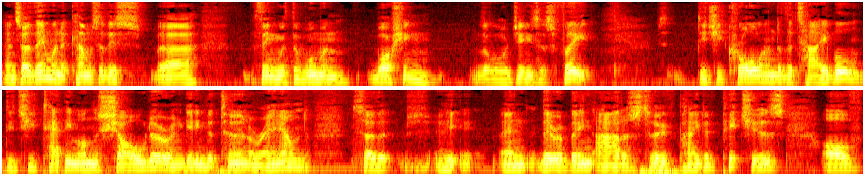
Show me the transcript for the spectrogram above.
And so then when it comes to this, uh, thing with the woman washing the Lord Jesus' feet. Did she crawl under the table? Did she tap him on the shoulder and get him to turn around? So that, he, and there have been artists who've painted pictures of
